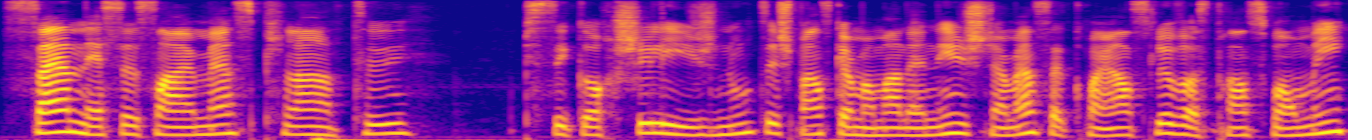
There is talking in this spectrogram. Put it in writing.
sans nécessairement se planter puis s'écorcher les genoux. je pense qu'à un moment donné, justement, cette croyance-là va se transformer.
